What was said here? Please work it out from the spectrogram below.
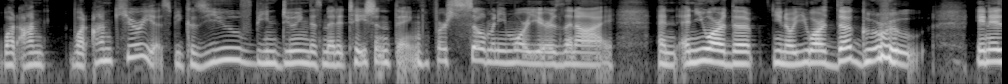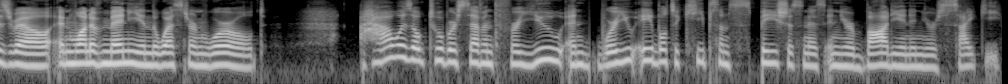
what I'm what I'm curious because you've been doing this meditation thing for so many more years than I and and you are the you know you are the guru in Israel and one of many in the western world how was October 7th for you? And were you able to keep some spaciousness in your body and in your psyche?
